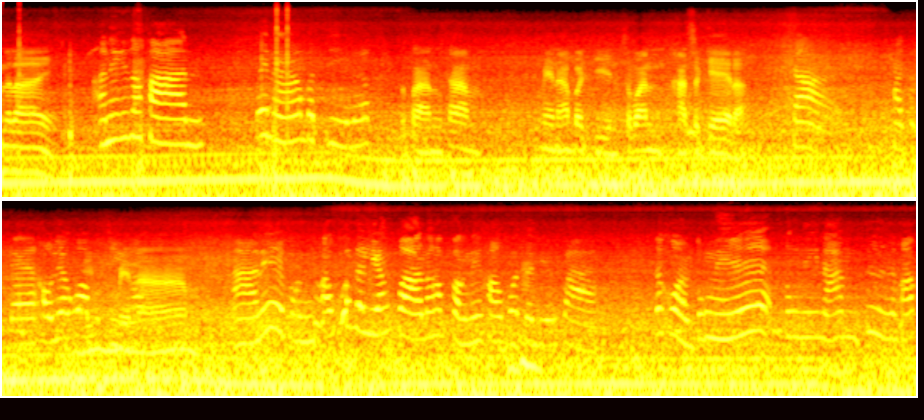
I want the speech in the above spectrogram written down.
านอะไร อันนี้สะพานแม่น้ำปะจีนนะครับสะพานข้ามแม่น้ำปลาจีนสะพานหาดสแกเหรอใช่หาดสแกเขาเรียกว่านี่ปะจีนแม่นะน้อ่านี่ฝั่งนี้เขาก็จะเลี้ยงปลานะครับ ฝั่งนี้เขาก็จะเลี้ยงปลาแต่ก่อนตรงนี้ตรงนี้น้ำมันตื้นนะครับ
